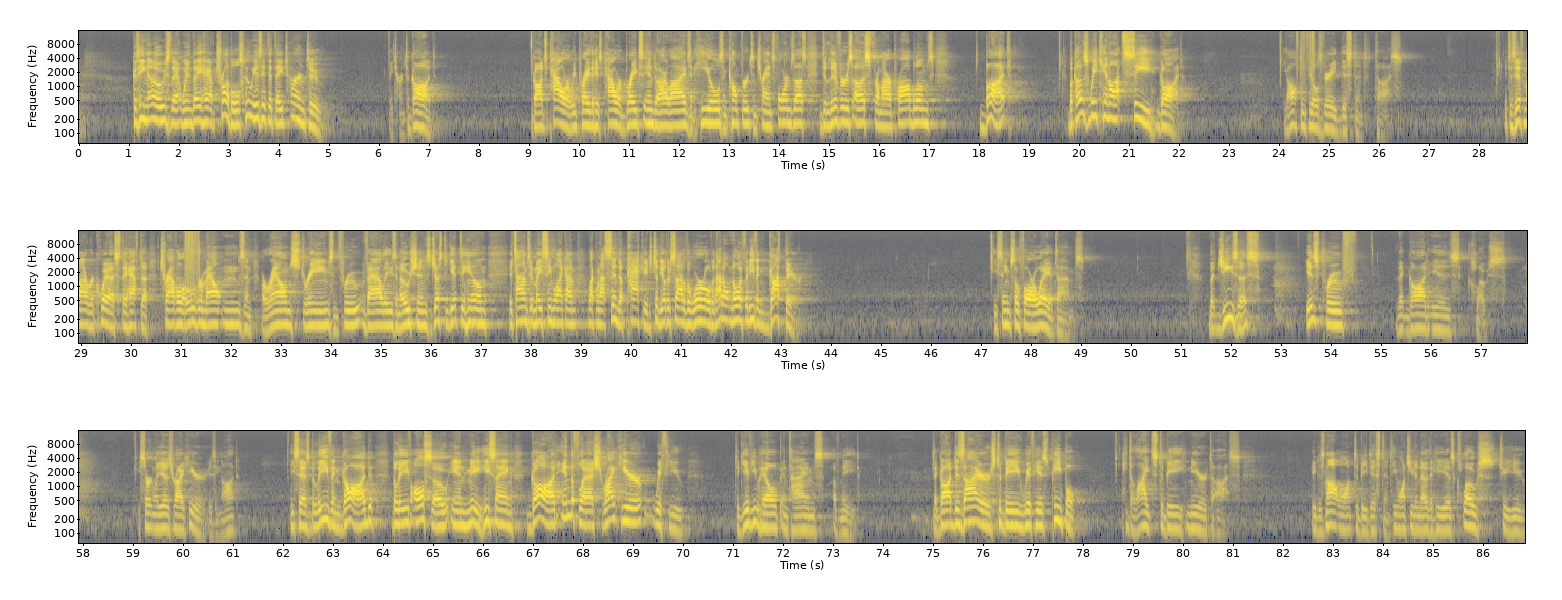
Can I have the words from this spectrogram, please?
Because he knows that when they have troubles, who is it that they turn to? They turn to God. God's power, we pray that His power breaks into our lives and heals and comforts and transforms us, delivers us from our problems. But because we cannot see God, He often feels very distant to us. It's as if my requests, they have to travel over mountains and around streams and through valleys and oceans just to get to Him. At times it may seem like I'm like when I send a package to the other side of the world and I don't know if it even got there. He seems so far away at times. But Jesus is proof that God is close. He certainly is right here, is he not? He says, Believe in God, believe also in me. He's saying, God in the flesh, right here with you, to give you help in times of need. That God desires to be with his people, he delights to be near to us. He does not want to be distant. He wants you to know that He is close to you.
